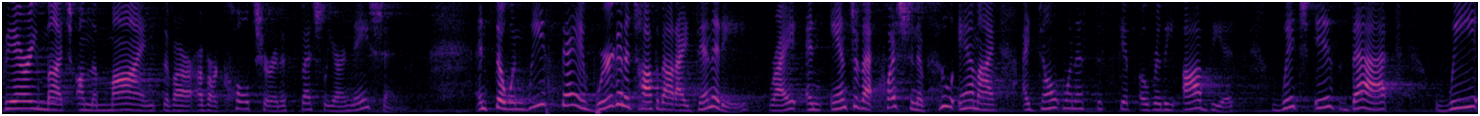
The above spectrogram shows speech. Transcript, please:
very much on the minds of our, of our culture and especially our nation. And so when we say we're going to talk about identity, right, and answer that question of who am I, I don't want us to skip over the obvious, which is that we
